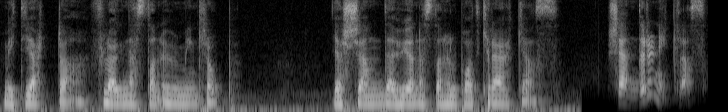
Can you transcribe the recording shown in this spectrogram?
Mitt hjärta flög nästan ur min kropp. Jag kände hur jag nästan höll på att kräkas. Kände du Niklas?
